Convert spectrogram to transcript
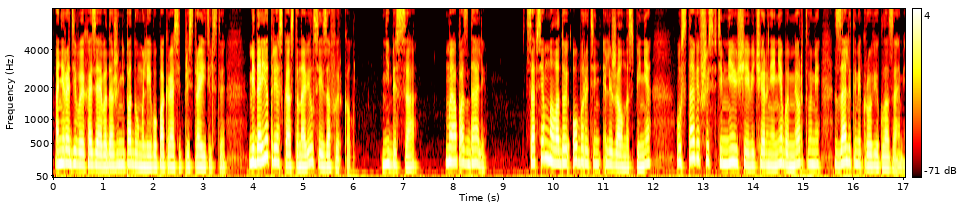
а нерадивые хозяева даже не подумали его покрасить при строительстве, медоед резко остановился и зафыркал. Небеса! Мы опоздали. Совсем молодой оборотень лежал на спине, уставившись в темнеющее вечернее небо мертвыми, залитыми кровью глазами.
